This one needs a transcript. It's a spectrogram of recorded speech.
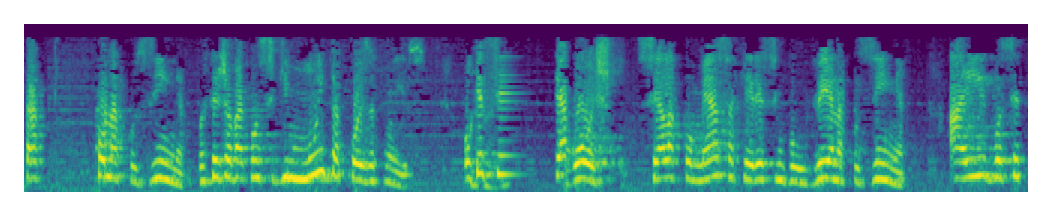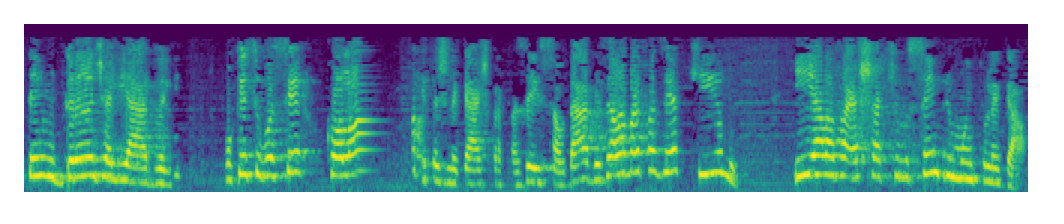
para pôr na cozinha, você já vai conseguir muita coisa com isso. Porque se é gosto, se ela começa a querer se envolver na cozinha, aí você tem um grande aliado ali. Porque se você coloca receitas legais para fazer e saudáveis, ela vai fazer aquilo. E ela vai achar aquilo sempre muito legal.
